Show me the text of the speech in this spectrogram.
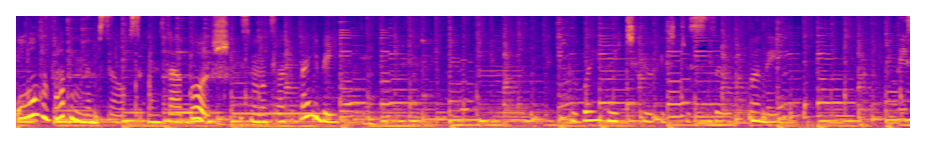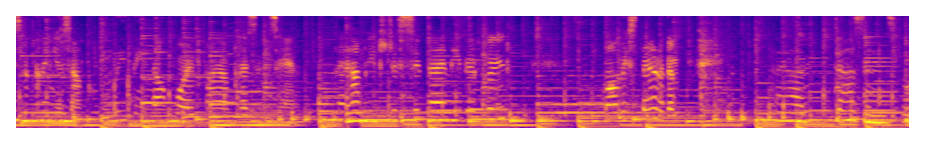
all rubbing themselves against that bush. This one looks like a baby. The way they chew is just so funny. These vicuñas are completely not worried by our presence here. They're happy to just sit there and eat their food while we stare at them. there are dozens of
